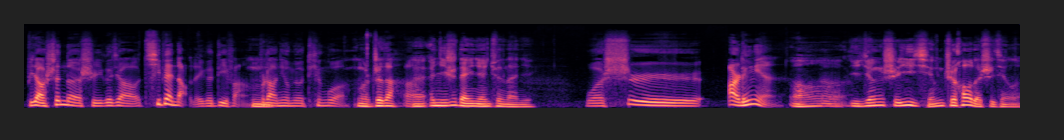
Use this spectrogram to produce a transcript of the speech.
比较深的是一个叫欺骗岛的一个地方，嗯不知道你有没有听过？我知道。啊哎，你是哪一年去的南极？我是二零年哦嗯，已经是疫情之后的事情了。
